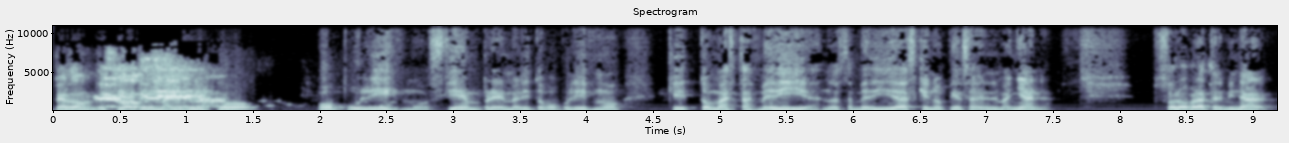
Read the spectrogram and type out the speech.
Perdón, decía que el maldito populismo, siempre el maldito populismo que toma estas medidas, ¿no? Estas medidas que no piensan en el mañana. Solo para terminar,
